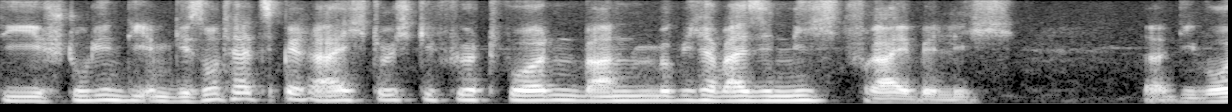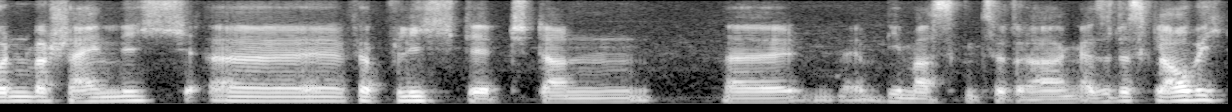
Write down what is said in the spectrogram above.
die Studien, die im Gesundheitsbereich durchgeführt wurden, waren möglicherweise nicht freiwillig. Die wurden wahrscheinlich äh, verpflichtet, dann äh, die Masken zu tragen. Also das glaube ich,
